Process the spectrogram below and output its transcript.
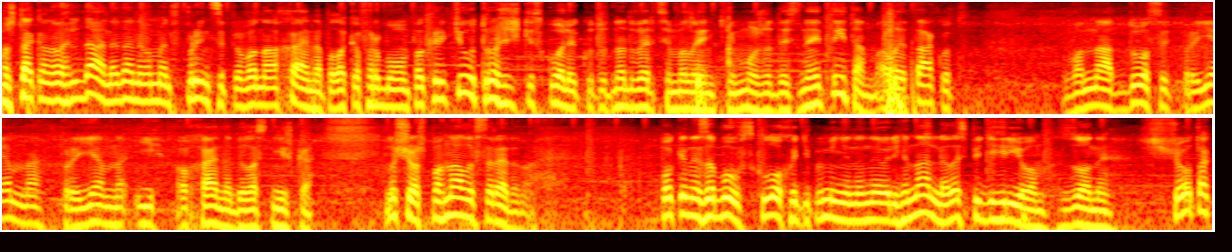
Ось так вона виглядає. На даний момент, в принципі, вона охайна по лакофарбовому покриттю. Трошечки сколіку тут на дверці маленький може десь знайти там, але так от вона досить приємна, приємна і охайна білосніжка. Ну що ж, погнали всередину. Поки не забув, скло хоч і поміняне не оригінальне, але з підігрівом зони щоток.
